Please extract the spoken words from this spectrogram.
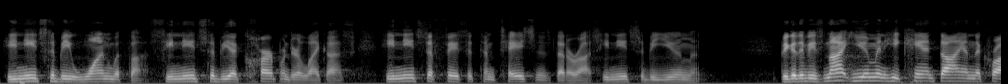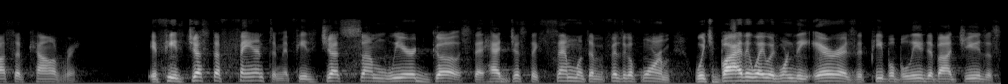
He needs to be one with us. He needs to be a carpenter like us. He needs to face the temptations that are us. He needs to be human. Because if he's not human, he can't die on the cross of Calvary. If he's just a phantom, if he's just some weird ghost that had just the semblance of a physical form, which, by the way, was one of the errors that people believed about Jesus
